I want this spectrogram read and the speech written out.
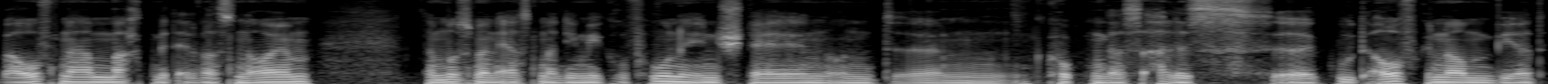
Aufnahmen macht mit etwas Neuem, dann muss man erstmal die Mikrofone hinstellen und ähm, gucken, dass alles äh, gut aufgenommen wird.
